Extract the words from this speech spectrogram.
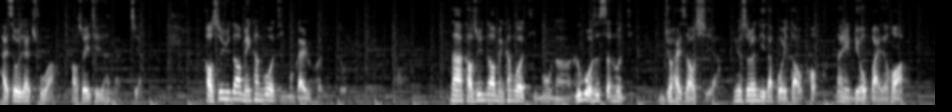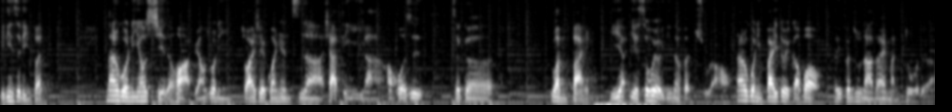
还是会再出啊，哦，所以其实很难讲。考试遇到没看过的题目该如何应对？那考试遇到没看过的题目呢？如果是申论题，你就还是要写啊，因为申论题它不会倒扣，那你留白的话一定是零分。那如果你有写的话，比方说你抓一些关键字啊、下定义啦，或者是这个乱掰，一样也是会有一定的分数了哈。那如果你掰对，搞不好诶分数拿的还蛮多的啊。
